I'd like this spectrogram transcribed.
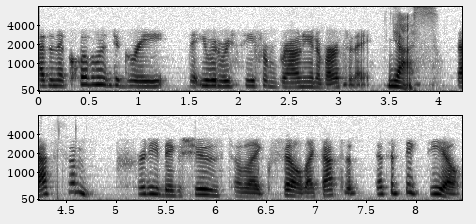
as an equivalent degree that you would receive from Brown University. yes, That's some pretty big shoes to like fill. Like that's a that's a big deal.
